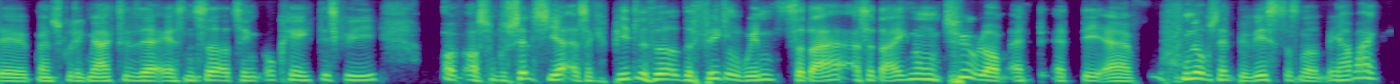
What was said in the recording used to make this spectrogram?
øh, man skulle lægge mærke til det der. Jeg sådan sad og tænkte, okay, det skal vi og, og som du selv siger, altså kapitlet hedder The Fickle Wind, så der er, altså, der er ikke nogen tvivl om, at, at det er 100% bevidst og sådan noget, men jeg har bare ikke,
